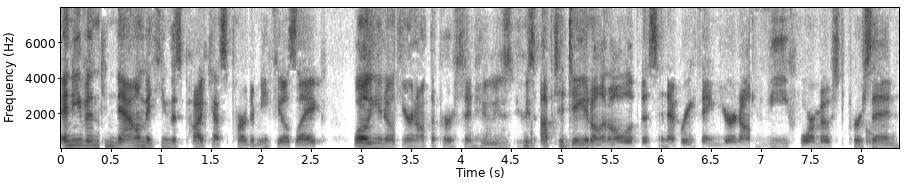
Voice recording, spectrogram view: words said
And even now making this podcast, part of me feels like, well, you know, you're not the person who's who's up to date on all of this and everything. You're not the foremost person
